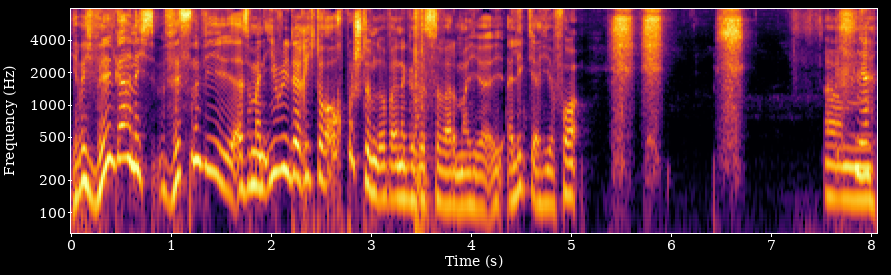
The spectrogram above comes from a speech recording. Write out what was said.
Ja, aber ich will gar nicht wissen, wie. Also mein E-Reader riecht doch auch bestimmt auf eine gewisse. Warte mal hier. Er liegt ja hier vor. Ähm,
